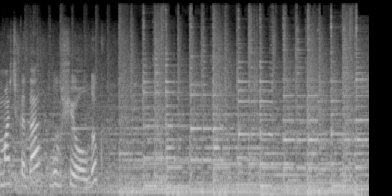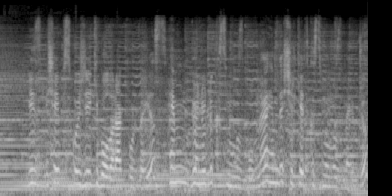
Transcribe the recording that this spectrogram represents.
Maçka'da buluşuyor olduk. Biz bir şey psikoloji ekibi olarak buradayız. Hem gönüllü kısmımız bulunuyor hem de şirket kısmımız mevcut.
